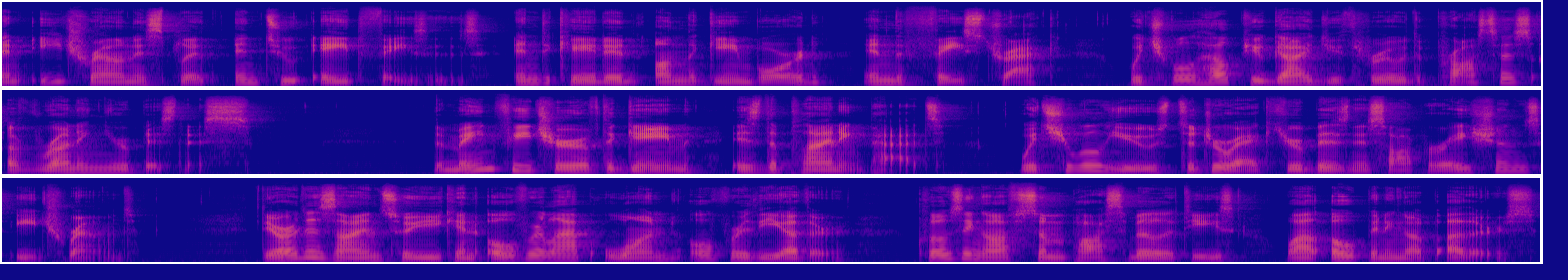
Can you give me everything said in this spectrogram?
and each round is split into eight phases, indicated on the game board in the phase track, which will help you guide you through the process of running your business. The main feature of the game is the planning pads, which you will use to direct your business operations each round. They are designed so you can overlap one over the other, closing off some possibilities while opening up others.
